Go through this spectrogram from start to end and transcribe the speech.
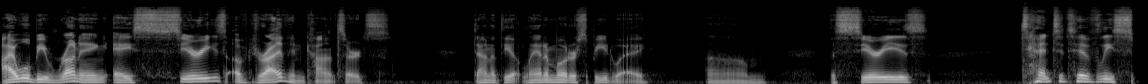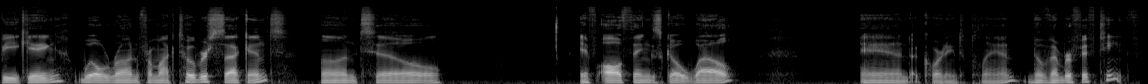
I will be running a series of drive in concerts down at the Atlanta Motor Speedway. Um, the series, tentatively speaking, will run from October 2nd until, if all things go well, and according to plan, November 15th.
